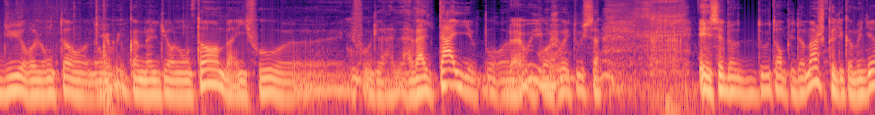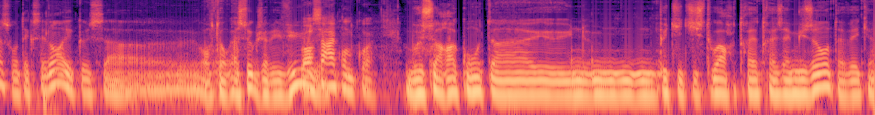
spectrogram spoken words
durent longtemps. Donc, Eh oui. comme elles durent longtemps, ben, il faut, euh, il faut de la, la valtaille pour, Ben oui, pour ben jouer tout ça. Et c'est d'autant plus dommage que les comédiens sont excellents et que ça, euh, en tout cas ceux que j'avais vus, Bon, ça raconte quoi? ben, ça raconte un- une, une petite histoire très très amusante avec un,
